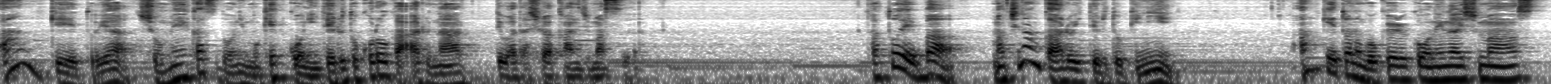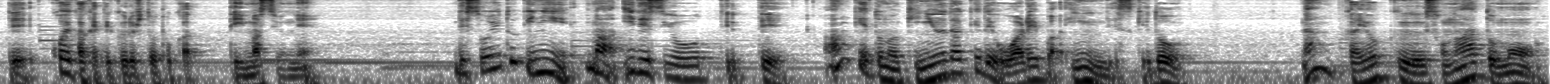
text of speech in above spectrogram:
アンケートや署名活動にも結構似てるところがあるなって私は感じます。例えば街なんか歩いてる時にアンケートのご協力をお願いしますって声かけてくる人とかっていますよね。でそういう時にまあいいですよって言ってアンケートの記入だけで終わればいいんですけどなんかよくその後も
